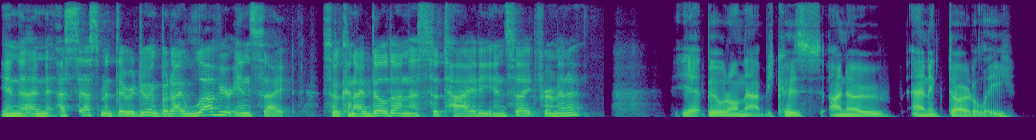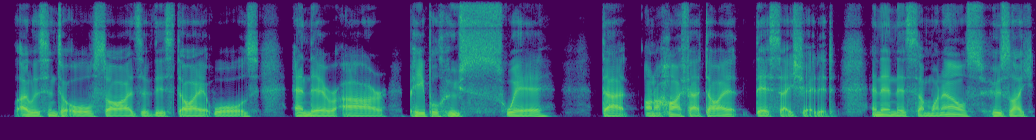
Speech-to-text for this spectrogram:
in the assessment they were doing, but I love your insight. So can I build on this satiety insight for a minute? Yeah, build on that because I know anecdotally, I listen to all sides of this diet wars, and there are people who swear that on a high fat diet, they're satiated. And then there's someone else who's like,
